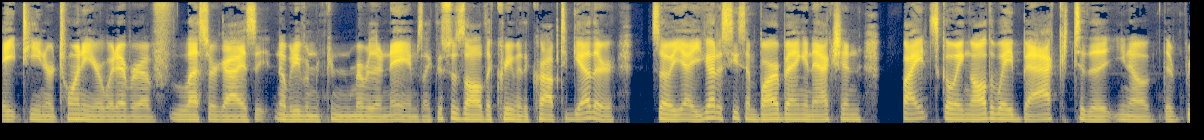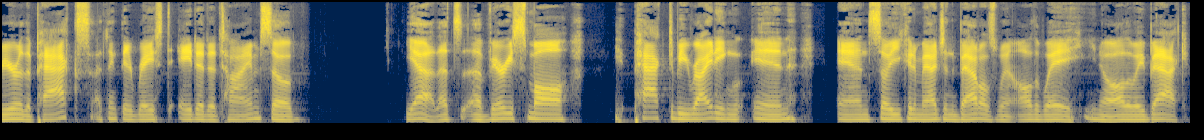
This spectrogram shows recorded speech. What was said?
18 or 20 or whatever of lesser guys that nobody even can remember their names. Like this was all the cream of the crop together. So yeah, you got to see some bar banging action. Fights going all the way back to the you know the rear of the packs. I think they raced eight at a time. So yeah, that's a very small pack to be riding in. And so you can imagine the battles went all the way, you know, all the way back.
